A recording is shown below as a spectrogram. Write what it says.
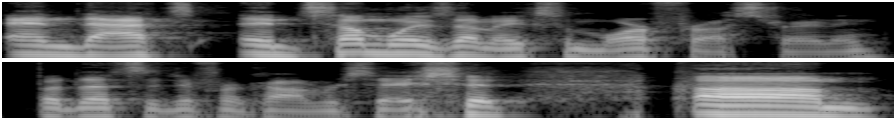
and that's in some ways that makes them more frustrating, but that's a different conversation. Um,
